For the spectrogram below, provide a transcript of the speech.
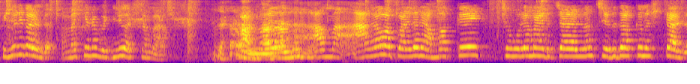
പിന്നെ ഒരു കാര്യമുണ്ട്. അമ്മയ്ക്ക് തന്നെ വലിയ കഷ്ണം വേണം. അമ്മ അങ്ങനെ കുഴപ്പമില്ല. അമ്മയ്ക്ക് ചൂര മേടിച്ചാലും ചെറുതാക്കുന്ന ഇഷ്ടമല്ല.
